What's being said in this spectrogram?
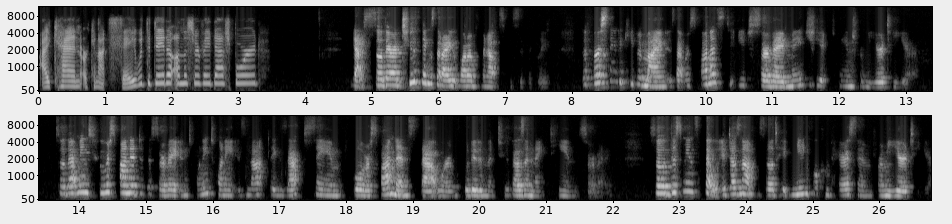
I can or cannot say with the data on the survey dashboard? Yes, so there are two things that I want to point out specifically. The first thing to keep in mind is that respondents to each survey may change from year to year. So that means who responded to the survey in 2020 is not the exact same pool of respondents that were included in the 2019 survey. So this means that it does not facilitate meaningful comparison from year to year.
